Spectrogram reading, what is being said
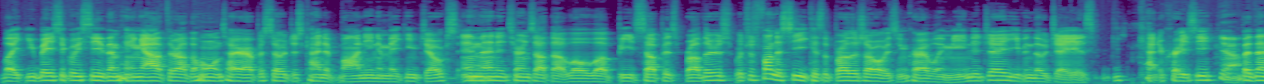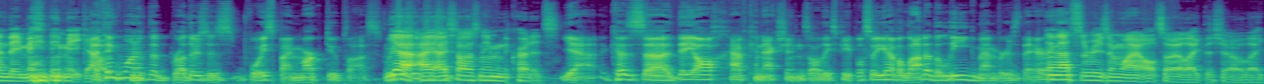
Like you basically see them hang out throughout the whole entire episode, just kind of bonding and making jokes. And then it turns out that Lola beats up his brothers, which was fun to see because the brothers are always incredibly mean to Jay, even though Jay is kind of crazy. Yeah. But then they make they make out. I think one of the brothers is voiced by Mark Duplass. which Yeah, I, I saw his name in the credits. Yeah, because uh, they all have connections, all these people. So you have a lot of the league members there. And that's the reason why also I like the show. Like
